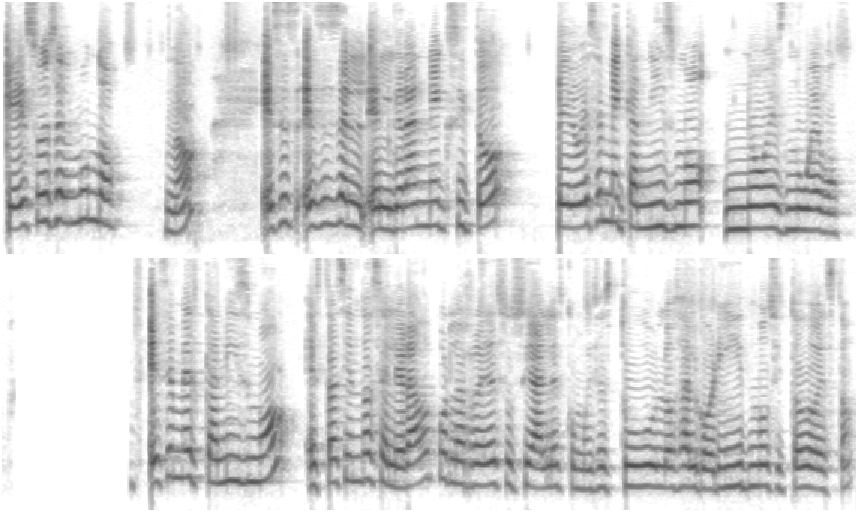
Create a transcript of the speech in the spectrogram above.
que eso es el mundo, ¿no? Ese es, ese es el, el gran éxito, pero ese mecanismo no es nuevo ese mecanismo está siendo acelerado por las redes sociales, como dices tú, los algoritmos y todo esto,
